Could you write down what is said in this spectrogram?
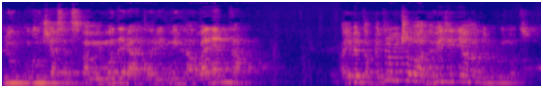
Lú- Lúčia sa s vami moderátori Michal Valenka A Iveta Petrovičová, dovidenia a dobrú noc.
